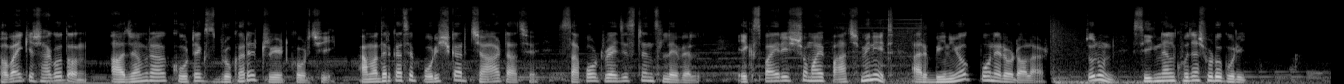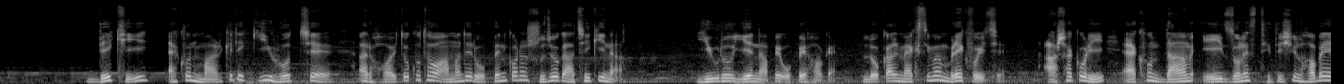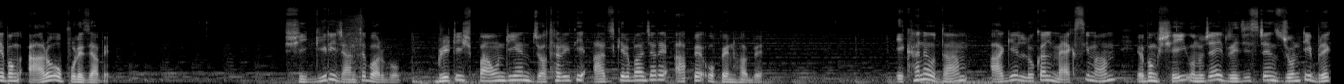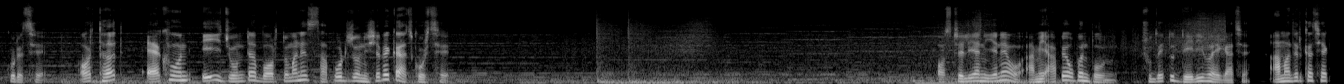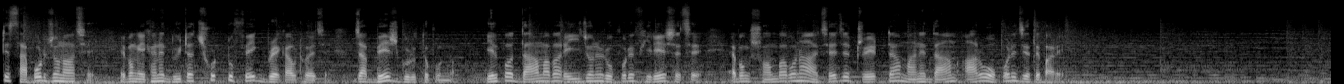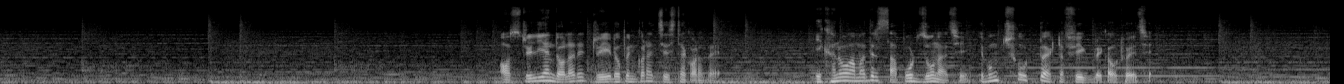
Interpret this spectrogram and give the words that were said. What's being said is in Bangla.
সবাইকে স্বাগতম। আজ আমরা কোটেক্স ব্রোকারে ট্রেড করছি। আমাদের কাছে পরিষ্কার চার্ট আছে সাপোর্ট রেজিস্ট্যান্স লেভেল এক্সপায়ারির সময় পাঁচ মিনিট আর বিনিয়োগ পনেরো ডলার চলুন সিগন্যাল খোঁজা শুরু করি। দেখি এখন মার্কেটে কি হচ্ছে আর হয়তো কোথাও আমাদের ওপেন করার সুযোগ আছে কি না। ইউরো ইয়ে নাপে ওপে হবে লোকাল ম্যাক্সিমাম ব্রেক হয়েছে। আশা করি এখন দাম এই জোনে স্থিতিশীল হবে এবং আরও ওপরে যাবে। শিগগিরই জানতে পারব। ব্রিটিশ পাউন্ডিয়ান যথারীতি আজকের বাজারে আপে ওপেন হবে। এখানেও দাম আগের লোকাল ম্যাক্সিমাম এবং সেই অনুযায়ী রেজিস্ট্যান্স জোনটি ব্রেক করেছে। অর্থাৎ এখন এই জোনটা বর্তমানে সাপোর্ট জোন হিসেবে কাজ করছে। অস্ট্রেলিয়ান ইয়েনেও আমি আপে ওপেন পড়ুন। শুধু একটু দেরি হয়ে গেছে। আমাদের কাছে একটি সাপোর্ট জোন আছে এবং এখানে দুইটা ছোট্ট ফেক ব্রেকআউট হয়েছে, যা বেশ গুরুত্বপূর্ণ। এরপর দাম আবার এই জোনের উপরে ফিরে এসেছে এবং সম্ভাবনা আছে যে ট্রেডটা মানে দাম আরও ওপরে যেতে পারে। অস্ট্রেলিয়ান ডলারে ট্রেড ওপেন করার চেষ্টা করা করবে এখানেও আমাদের সাপোর্ট জোন আছে এবং ছোট্ট একটা ফেক ব্রেকআউট হয়েছে।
